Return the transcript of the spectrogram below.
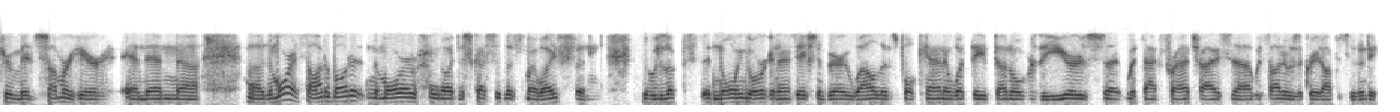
through midsummer here. And then uh, uh, the more I thought about it, and the more you know I discussed it with my wife, and we looked at knowing the organization very well in Spokane and what they've done over the years uh, with that franchise. Uh, we thought it was a great opportunity.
